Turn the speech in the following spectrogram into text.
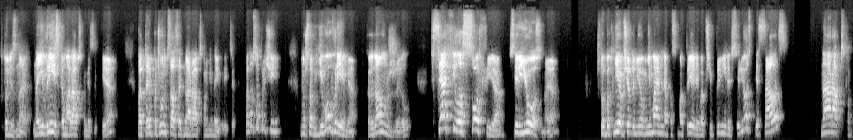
Кто не знает, на еврейском арабском языке. Почему он писал, кстати, на арабском, а не на иврите? По той причине. Потому что в его время, когда он жил, вся философия серьезная, чтобы к ней вообще-то нее внимательно посмотрели, вообще приняли всерьез, писалась на арабском.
